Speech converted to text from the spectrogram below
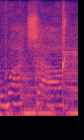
watch out.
